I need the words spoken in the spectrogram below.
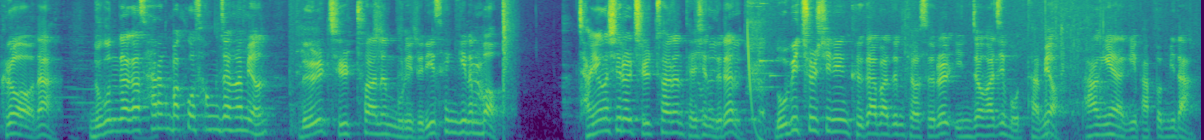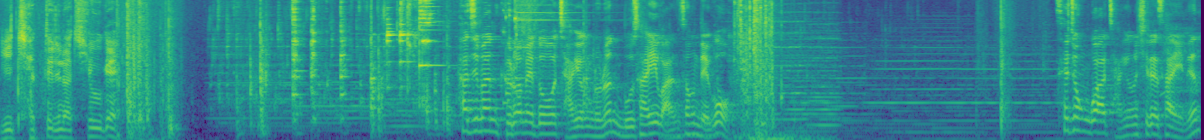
그러나 누군가가 사랑받고 성장하면 늘 질투하는 무리들이 생기는 법. 장영실을 질투하는 대신들은 노비 출신인 그가 받은 벼슬을 인정하지 못하며 방해하기 바쁩니다. 이 책들이나 치우게. 하지만 그럼에도 자경루는 무사히 완성되고 세종과 장영실의 사이는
